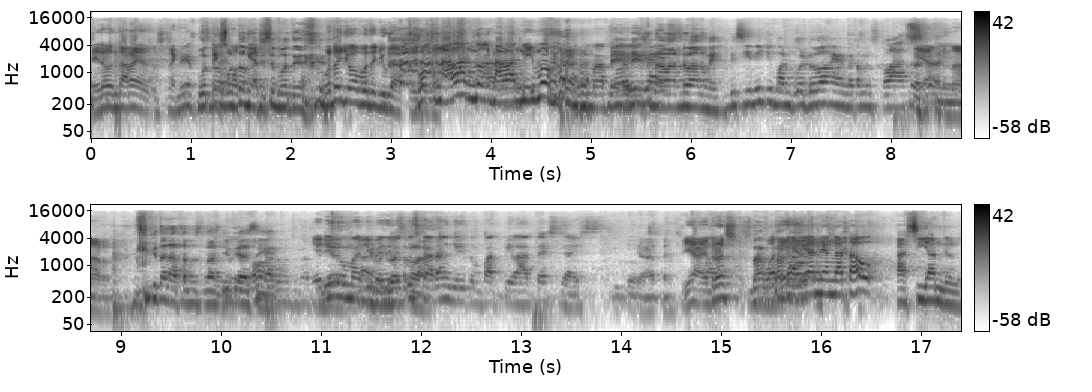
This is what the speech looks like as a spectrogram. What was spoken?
itu ntar ya, next, Ini putu, next putu nggak podcast. disebut ya. Putu juga, Putu juga. Gua kenalan, gua kenalan Bimo. Rumah ini Benil. kenalan doang nih. Di sini cuma gue doang yang temen sekelas. Ya benar. Kita nggak temen sekelas juga Oh, sih. Jadi rumah di Nah, Benil dua itu sekarang jadi tempat pilates guys. Gitu. Ya terus. Buat kalian yang nggak tahu, kasihan dulu.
